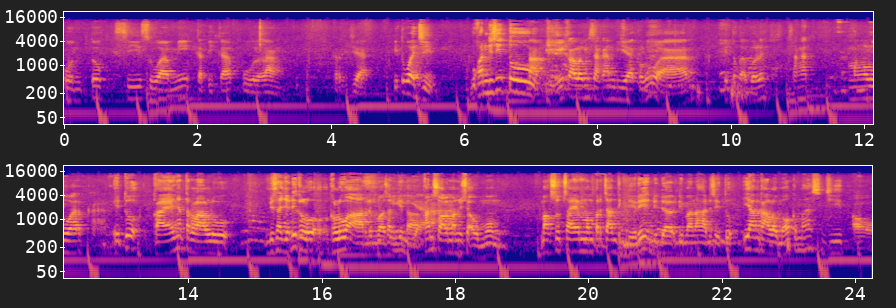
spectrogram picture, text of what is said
untuk si suami ketika pulang kerja itu wajib bukan di situ tapi kalau misalkan dia keluar itu nggak boleh sangat mengeluarkan itu kayaknya terlalu bisa jadi kelu- keluar dari pembahasan kita. Iya. kan soal manusia umum. Maksud saya mempercantik diri di di mana hadis itu yang kalau mau ke masjid. Oh.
